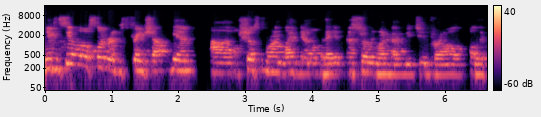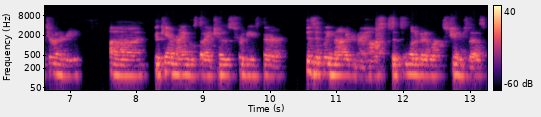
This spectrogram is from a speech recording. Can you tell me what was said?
You can see a little sliver of the screenshot. Again, uh, I'll show some more on live demo, but I didn't necessarily want it on YouTube for all, all eternity. Uh, the camera angles that I chose for these that are physically mounted in my house because it's a little bit of work to change those.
